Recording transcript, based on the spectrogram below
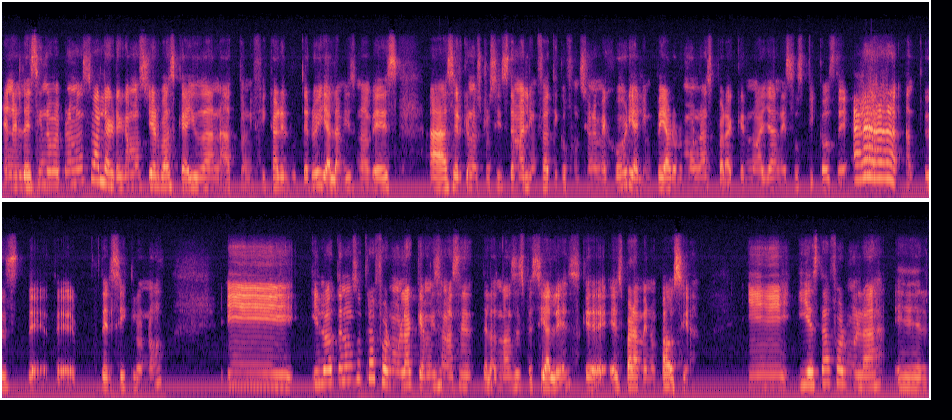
en el de síndrome premenstrual le agregamos hierbas que ayudan a tonificar el útero y a la misma vez a hacer que nuestro sistema linfático funcione mejor y a limpiar hormonas para que no hayan esos picos de ¡ah! antes de, de, del ciclo, ¿no? Y, y, luego tenemos otra fórmula que a mí se me hace de las más especiales, que es para menopausia. Y, y esta fórmula, eh,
